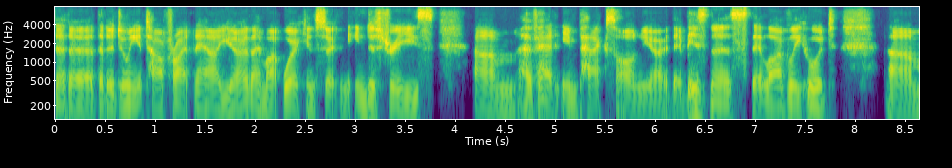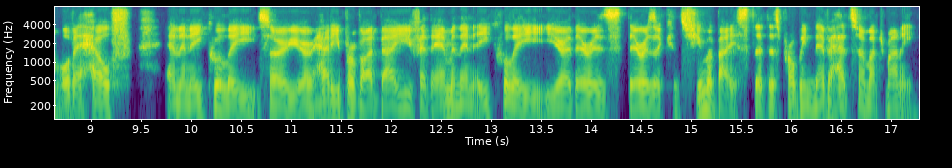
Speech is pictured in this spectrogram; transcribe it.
that are that are doing it tough right now. You know, they might work in certain industries, um, have had impacts on you know their business, their livelihood, um, or their health, and then equally, so you know, how do you provide value for them? And then equally, you know, there is there is a consumer base that has probably never had so much money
